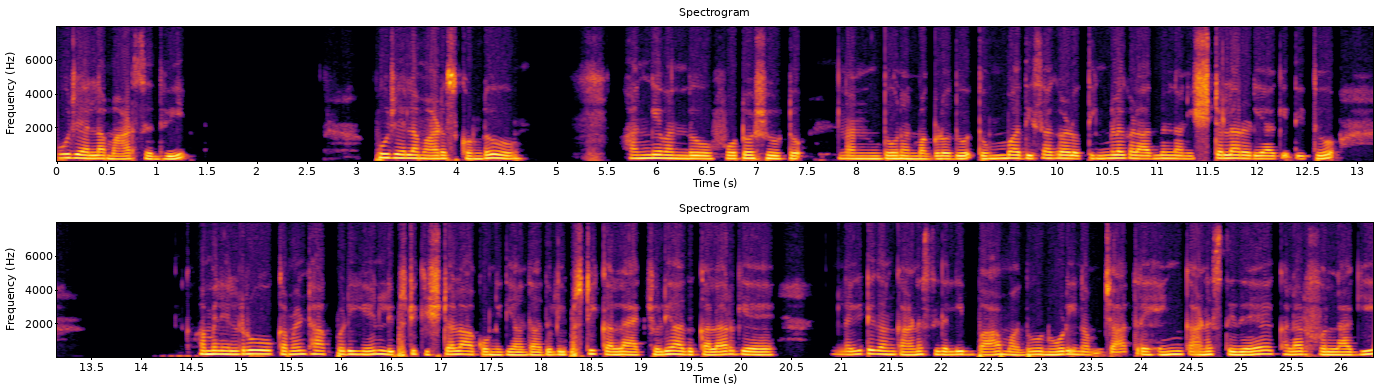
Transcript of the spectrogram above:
ಪೂಜೆ ಎಲ್ಲ ಮಾಡಿಸಿದ್ವಿ. ಪೂಜೆ ಎಲ್ಲ ಮಾಡಿಸ್ಕೊಂಡು ಹಂಗೆ ಒಂದು ಫೋಟೋ ಶೂಟು ನಂದು ನನ್ನ ಮಗಳದು, ತುಂಬ ದಿವಸಗಳು ತಿಂಗಳುಗಳಾದ್ಮೇಲೆ ನಾನು ಇಷ್ಟೆಲ್ಲ ರೆಡಿ ಆಗಿದ್ದಿದ್ದು. ಆಮೇಲೆ ಎಲ್ಲರೂ ಕಮೆಂಟ್ ಹಾಕ್ಬೇಡಿ, ಏನು ಲಿಪ್ಸ್ಟಿಕ್ ಇಷ್ಟೆಲ್ಲ ಹಾಕೊಂಡಿದ್ಯಾ ಅಂತ. ಅದು ಲಿಪ್ಸ್ಟಿಕ್ ಅಲ್ಲ ಆ್ಯಕ್ಚುಲಿ ಅದು ಕಲರ್ಗೆ ಲೈಟ್ ಹಂಗ್ ಕಾಣಿಸ್ತಿದೆ. ಅಲ್ಲಿ ಬಾಮ್ ಅದು ನೋಡಿ ನಮ್ ಜಾತ್ರೆ ಹೆಂಗ್ ಕಾಣಿಸ್ತಿದೆ ಕಲರ್ಫುಲ್ ಆಗಿ.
